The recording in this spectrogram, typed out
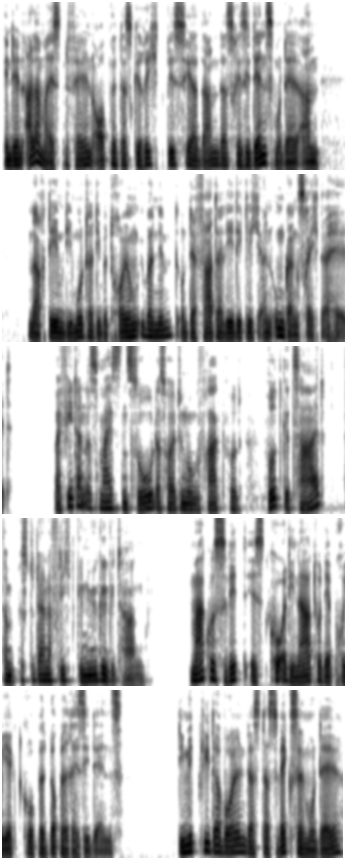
In den allermeisten Fällen ordnet das Gericht bisher dann das Residenzmodell an, nachdem die Mutter die Betreuung übernimmt und der Vater lediglich ein Umgangsrecht erhält. Bei Vätern ist es meistens so, dass heute nur gefragt wird, wird gezahlt, dann bist du deiner Pflicht Genüge getan. Markus Witt ist Koordinator der Projektgruppe Doppelresidenz. Die Mitglieder wollen, dass das Wechselmodell,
